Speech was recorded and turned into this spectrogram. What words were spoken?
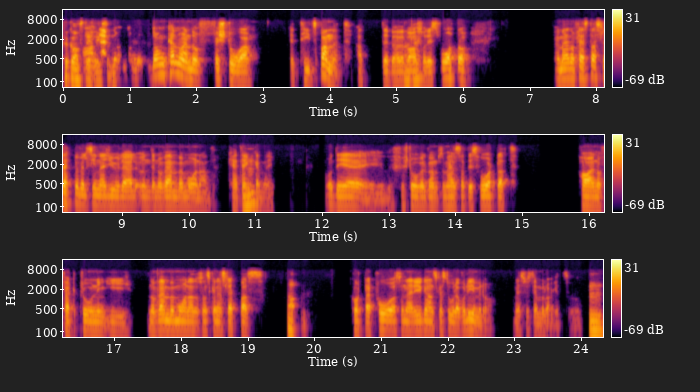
för konstigt Ja, liksom? de, de kan nog ändå förstå ett tidsspannet, att det behöver vara Okej. så. Det är svårt att... Jag menar, de flesta släpper väl sina julöl under november månad, kan jag tänka mig. Och det förstår väl vem som helst att det är svårt att ha en offertprovning i november månad och sen ska den släppas Ja. Kort därpå. Och sen är det ju ganska stora volymer då med Systembolaget. Mm.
